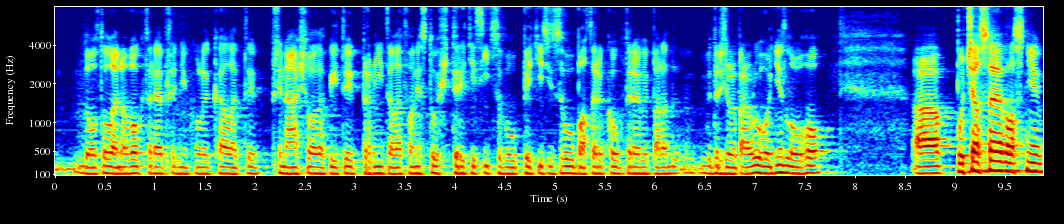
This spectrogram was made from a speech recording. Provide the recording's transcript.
bylo to Lenovo, které před několika lety přinášelo takový ty první telefony s tou 4000, 5000 baterkou, které vypadá, vydržely opravdu hodně dlouho. A po čase vlastně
